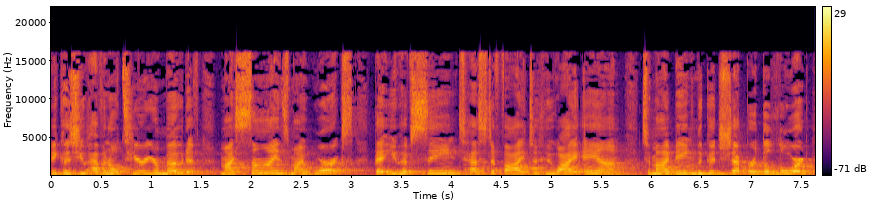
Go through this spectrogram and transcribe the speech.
because you have an ulterior motive. My signs, my works that you have seen testify to who I am, to my being the good shepherd, the Lord,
